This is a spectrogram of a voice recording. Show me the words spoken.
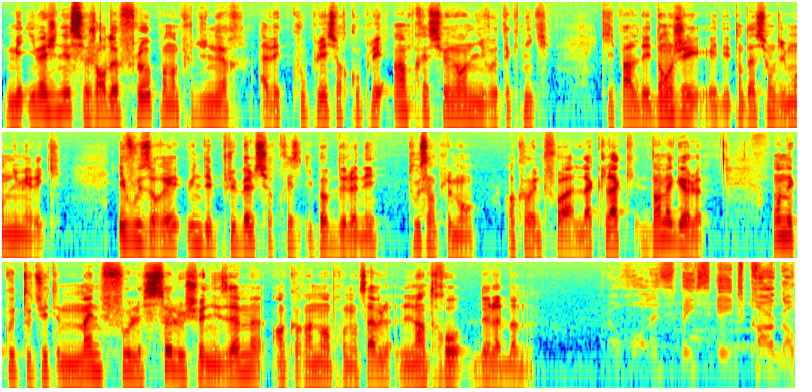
mais imaginez ce genre de flow pendant plus d'une heure avec couplet sur couplet impressionnant au niveau technique qui parle des dangers et des tentations du monde numérique, et vous aurez une des plus belles surprises hip-hop de l'année, tout simplement, encore une fois, la claque dans la gueule. On écoute tout de suite Mindful Solutionism, encore un nom imprononçable, l'intro de l'album. Cargo,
